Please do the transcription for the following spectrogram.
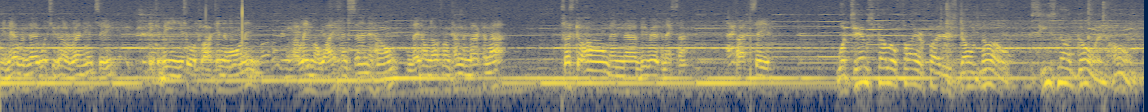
You never know what you're going to run into. It could be 2 o'clock in the morning. I leave my wife and son at home, and they don't know if I'm coming back or not. So let's go home and uh, be ready for next time. All right, see you. What Tim's fellow firefighters don't know is he's not going home.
